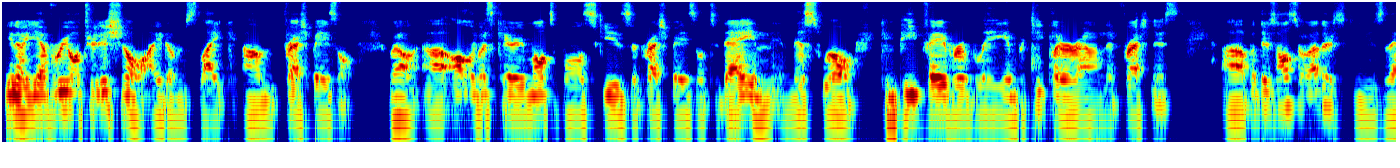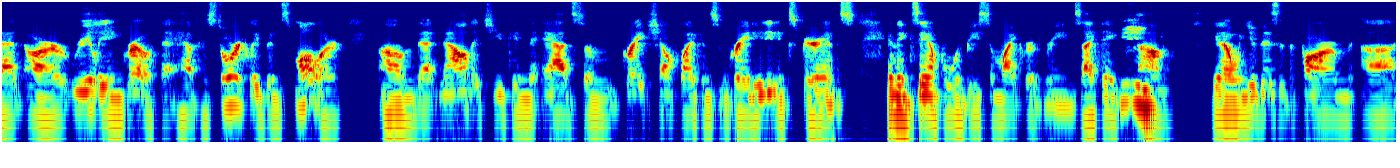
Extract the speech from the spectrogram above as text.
You know, you have real traditional items like um, fresh basil. Well, uh, all of us carry multiple SKUs of fresh basil today, and, and this will compete favorably, in particular around the freshness. Uh, but there's also other SKUs that are really in growth that have historically been smaller. Um, that now that you can add some great shelf life and some great eating experience, an example would be some microgreens. I think mm. um, you know when you visit the farm, uh,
